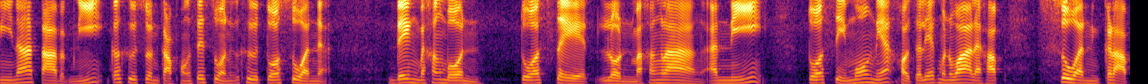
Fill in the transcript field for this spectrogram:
มีหน้าตาแบบนี้ก็คือส่วนกลับของเศษส่วนก็คือตัวส่วนเนี่ยเด้งไปข้างบน ตัวเศษหล่นมาข้างล่าง อันนี้ ตัวสีม่วงเนี้ยเขาจะเรียกมันว่าอะไรครับ ส่วนกลับ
